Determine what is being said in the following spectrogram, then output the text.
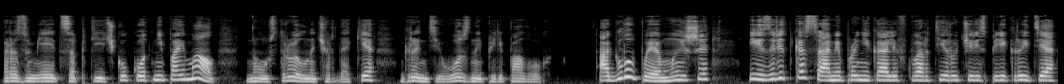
Разумеется, птичку кот не поймал, но устроил на чердаке грандиозный переполох. А глупые мыши изредка сами проникали в квартиру через перекрытие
